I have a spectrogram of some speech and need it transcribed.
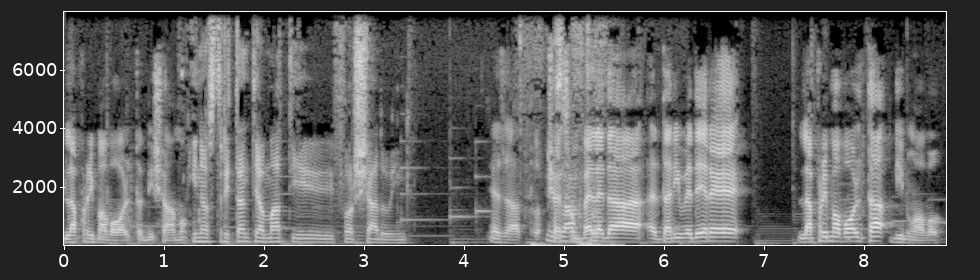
la prima volta, diciamo. I nostri tanti amati foreshadowing. Esatto, cioè Esatto. sono belle da, da rivedere la prima volta di nuovo.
